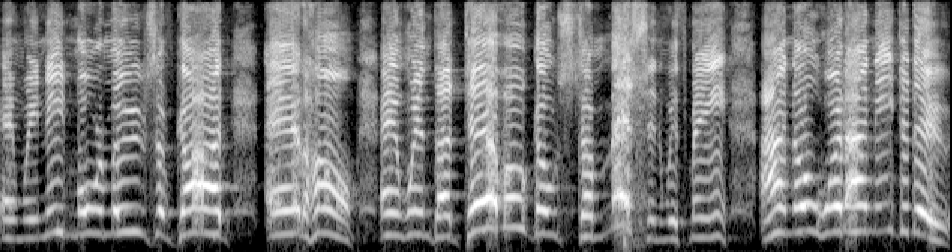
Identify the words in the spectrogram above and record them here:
and we need more moves of God at home. And when the devil goes to messing with me, I know what I need to do.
